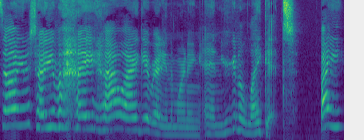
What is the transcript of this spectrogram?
So I'm gonna show you my how I get ready in the morning and you're gonna like it. Bye!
